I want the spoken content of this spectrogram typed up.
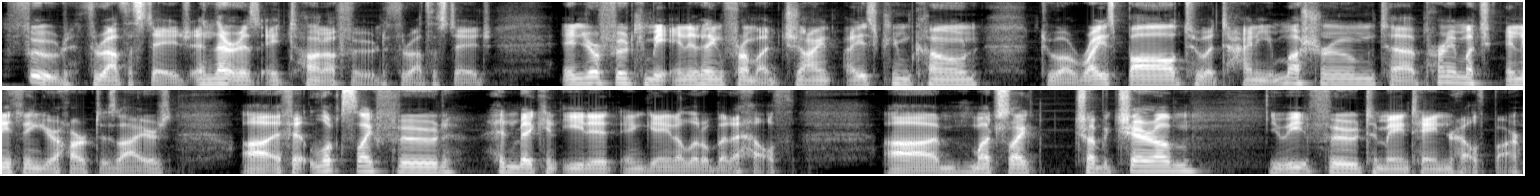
food throughout the stage, and there is a ton of food throughout the stage. And your food can be anything from a giant ice cream cone to a rice ball to a tiny mushroom to pretty much anything your heart desires. Uh, if it looks like food, Hinbei can eat it and gain a little bit of health. Uh, much like Chubby Cherub, you eat food to maintain your health bar.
